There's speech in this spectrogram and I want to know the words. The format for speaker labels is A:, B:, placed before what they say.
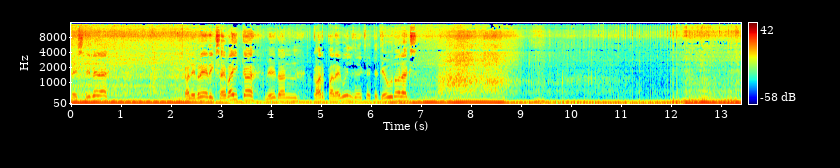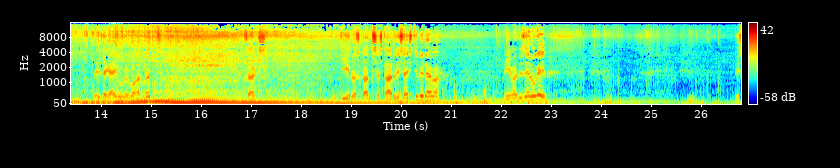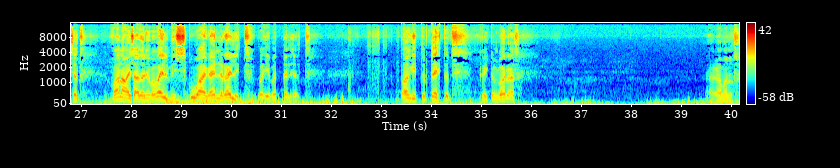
A: testimine. kalibreering sai paika, nüüd on karpa regull selleks, et, et jõud oleks. teise käiguga kohatud, et saaks kiiruskatse stardis hästi minema. niimoodi see elu käib. lihtsalt vanaisad on juba valmis kuu aega enne rallit põhimõtteliselt. tangitud, tehtud, kõik on korras. väga mõnus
